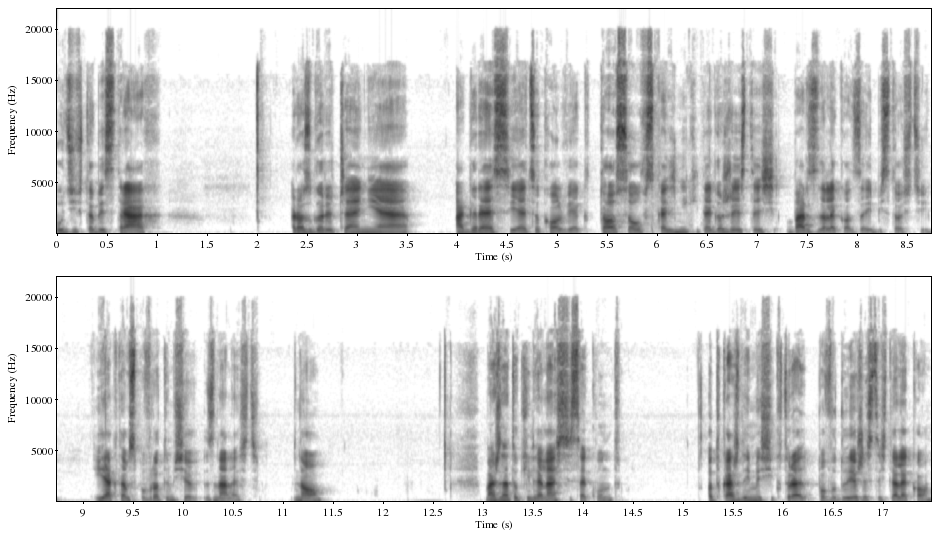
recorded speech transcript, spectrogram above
budzi w Tobie strach, rozgoryczenie, agresję, cokolwiek, to są wskaźniki tego, że jesteś bardzo daleko od zajebistości. I jak tam z powrotem się znaleźć? No, masz na to kilkanaście sekund od każdej myśli, która powoduje, że jesteś daleko.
